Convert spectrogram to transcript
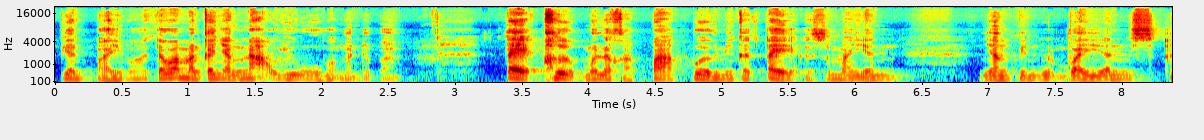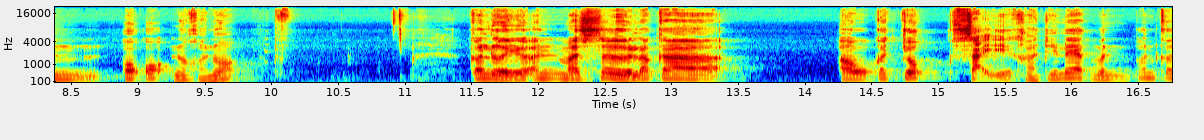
เปลี่ยนไปว่าแต่ว่ามันก็ยังหนาวอยู่ว่างั้นเถอะปะแตกเคิบมาแล้วค่ะ ปากเปลือกนี่ก็แตกสมัยอันยังเป็นวัยอันอันอ้อเนาะค่ะเนาะก็เลยอันมาเซอร์แล้วก็ เอากระจกใส่ค่ะที่แรกมันพิ่นก็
